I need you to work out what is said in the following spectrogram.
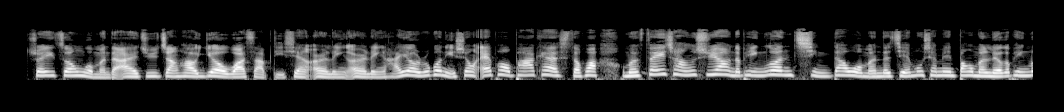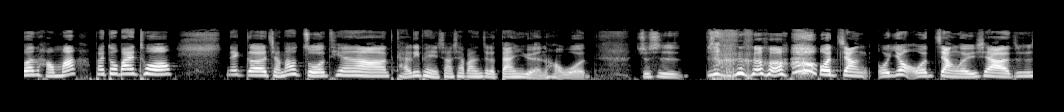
追踪我们的 IG 账号，Yo WhatsApp 底线二零二零。还有，如果你是用 Apple Podcast 的话，我们非常需要你的评论，请到我们的节目下面帮我们留个评论好吗？拜托拜托。那个讲到昨天啊，凯莉陪你上下班这个单元哈，我就是。我讲，我用我讲了一下，就是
